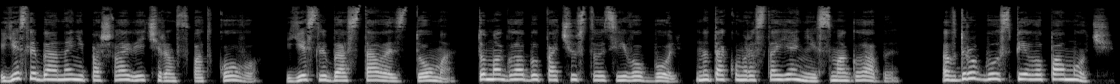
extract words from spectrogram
Если бы она не пошла вечером в подкову, если бы осталась дома, то могла бы почувствовать его боль. На таком расстоянии смогла бы. Вдруг бы успела помочь.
